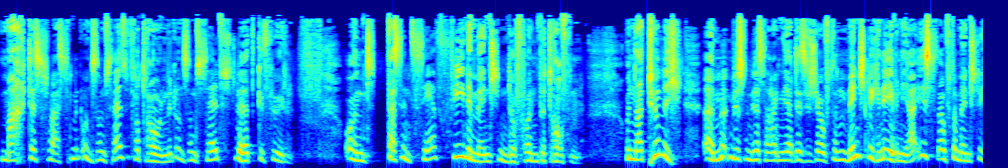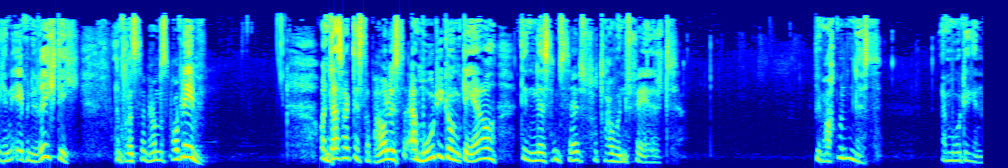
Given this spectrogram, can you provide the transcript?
macht es was mit unserem Selbstvertrauen, mit unserem Selbstwertgefühl. Und da sind sehr viele Menschen davon betroffen. Und natürlich ähm, müssen wir sagen, ja, das ist auf der menschlichen Ebene, ja, ist auf der menschlichen Ebene richtig. Und trotzdem haben wir das Problem. Und da sagt es der Paulus, Ermutigung derer, denen es im Selbstvertrauen fehlt. Wie macht man denn das? Ermutigen.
